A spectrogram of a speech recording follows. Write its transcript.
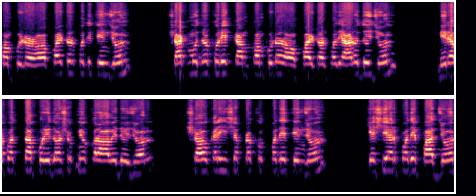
কম্পিউটার অপারেটর পদে তিনজন, ষাট মুদ্রা করে কাম কম্পিউটার অপারেটর পদে আরও দুইজন, নিরাপত্তা পরিদর্শক নিয়োগ করা হবে দুইজন, সহকারী হিসাব রক্ষক পদে তিনজন, ক্যাশিয়ার পদে পাঁচজন,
